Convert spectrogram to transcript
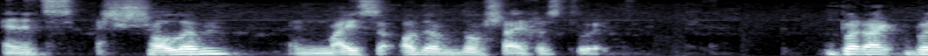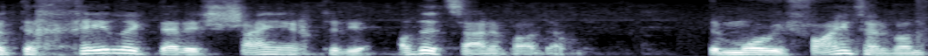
and it's shalom and ma'isa adam no shaykhs to it. But I, but the chelik that is shaykh to the other side of adam, the more refined side of adam,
